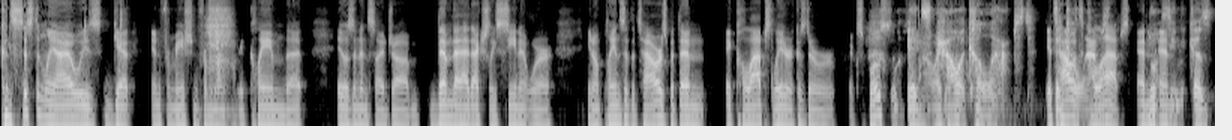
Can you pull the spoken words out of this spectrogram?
consistently, I always get information from them. They claim that it was an inside job. Them that had actually seen it were, you know, planes hit the towers, but then it collapsed later because there were explosives. you it's know, like, how it collapsed it's it how it's collapsed. collapsed. And, Well, and see, because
